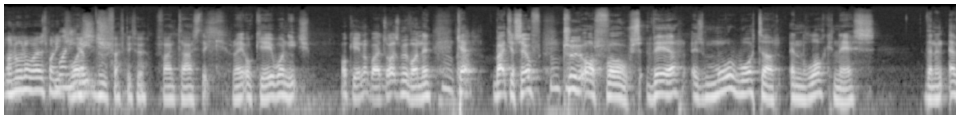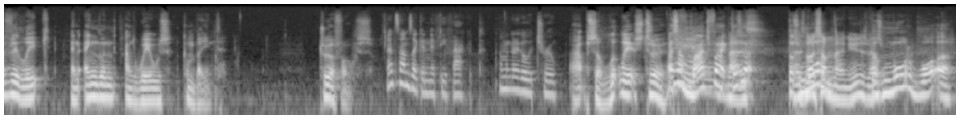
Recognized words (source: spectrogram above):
Oh, no, no, it's one each. One Yep, each. 52. Fantastic. Right, okay, one each. Okay, not bad. So let's move on then. Mm, oh, Kit, back to yourself. Mm-hmm. True or false? There is more water in Loch Ness than in every lake in England and Wales combined. True or false? That sounds like a nifty fact. I'm gonna go with true. Absolutely, it's true. That's a mad fact, That isn't is- it? There's more, not something I knew as well. there's more water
